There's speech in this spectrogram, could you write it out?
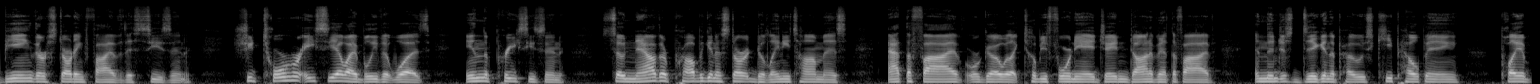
being their starting five this season. She tore her ACL, I believe it was, in the preseason. So now they're probably going to start Delaney Thomas at the five or go with like Toby Fournier, Jadyn Donovan at the five, and then just dig in the post, keep helping, play a,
